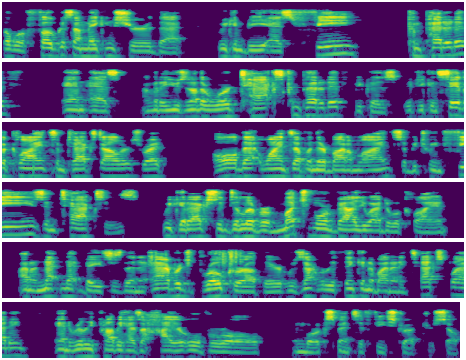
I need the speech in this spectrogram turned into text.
but we're focused on making sure that we can be as fee competitive and as I'm going to use another word, tax competitive, because if you can save a client some tax dollars, right, all that winds up in their bottom line. So between fees and taxes, we could actually deliver much more value add to a client on a net net basis than an average broker out there who's not really thinking about any tax planning and really probably has a higher overall and more expensive fee structure. So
